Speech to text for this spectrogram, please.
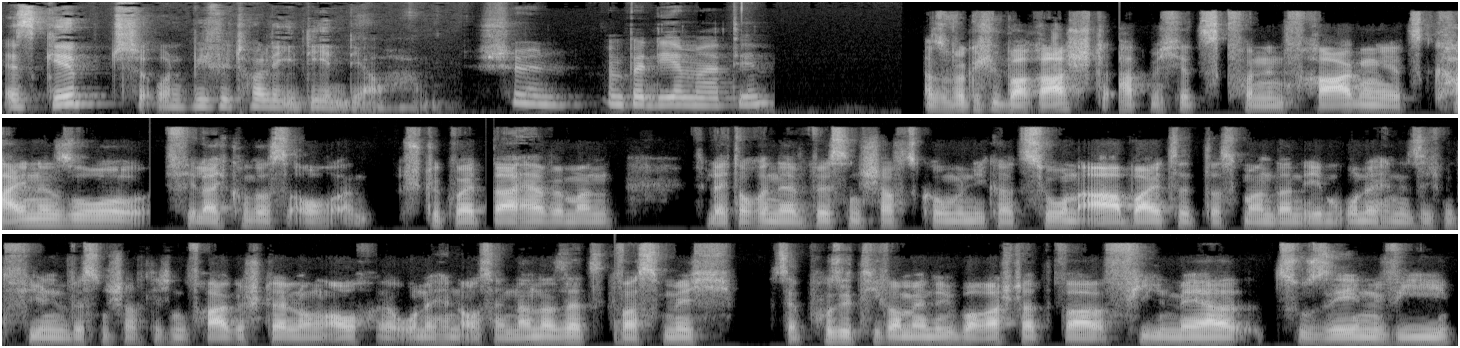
es gibt und wie viele tolle Ideen die auch haben. Schön. Und bei dir, Martin? Also wirklich überrascht hat mich jetzt von den Fragen jetzt keine so. Vielleicht kommt das auch ein Stück weit daher, wenn man vielleicht auch in der Wissenschaftskommunikation arbeitet, dass man dann eben ohnehin sich mit vielen wissenschaftlichen Fragestellungen auch äh, ohnehin auseinandersetzt. Was mich sehr positiv am Ende überrascht hat, war viel mehr zu sehen, wie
